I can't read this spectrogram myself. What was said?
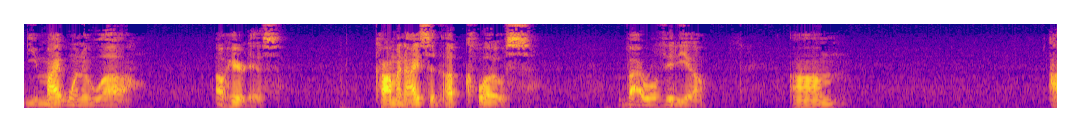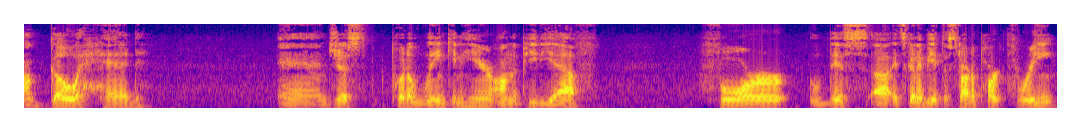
you might want to. Uh, oh, here it is. Comet Ison up close, viral video. Um, I'll go ahead and just put a link in here on the PDF for this. Uh, it's going to be at the start of part three,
